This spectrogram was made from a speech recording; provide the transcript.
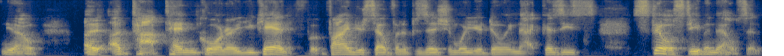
you know, a, a, top 10 corner. You can't find yourself in a position where you're doing that because he's still Steven Nelson.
